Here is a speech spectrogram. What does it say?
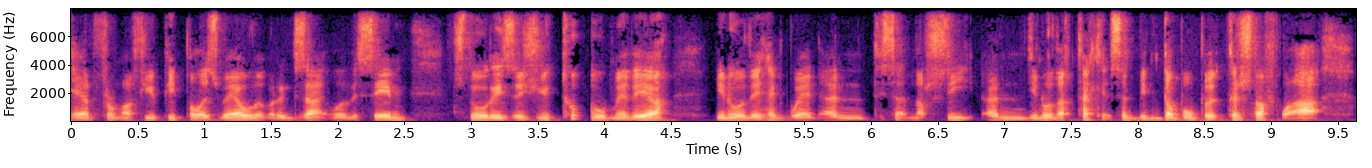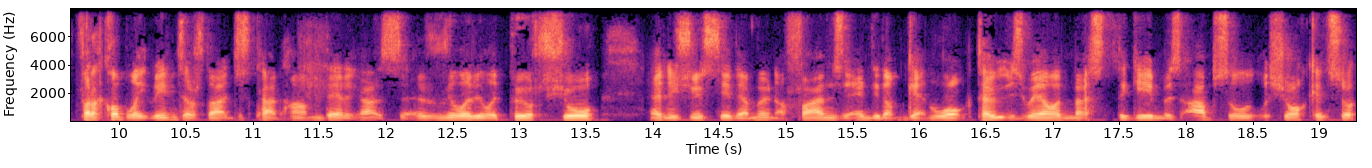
heard from a few people as well that were exactly the same stories as you told me there you know, they had went in to sit in their seat and, you know, their tickets had been double booked and stuff like that. For a club like Rangers, that just can't happen, Derek. That's a really, really poor show. And as you say, the amount of fans that ended up getting locked out as well and missed the game was absolutely shocking. So,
